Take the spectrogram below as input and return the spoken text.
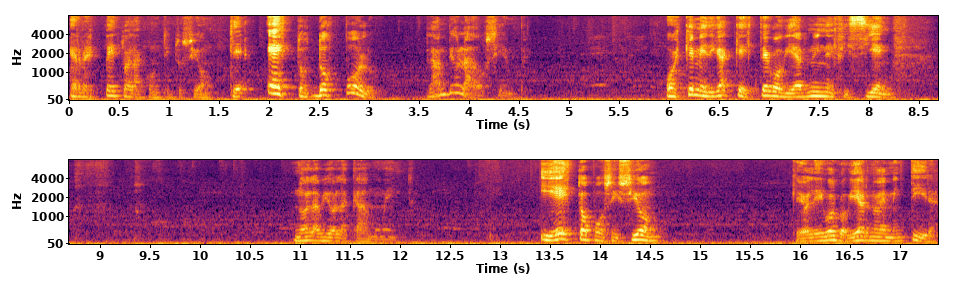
El respeto a la constitución. Que estos dos polos la han violado siempre. O es que me diga que este gobierno ineficiente no la viola a cada momento. Y esta oposición, que yo le digo el gobierno de mentira,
